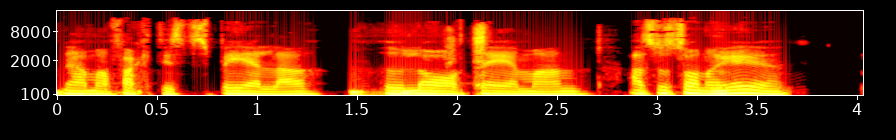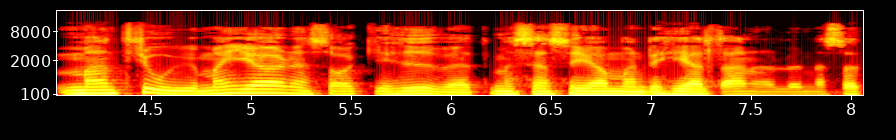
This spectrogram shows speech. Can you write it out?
när man faktiskt spelar? Hur lat är man? Alltså sådana Mm. grejer. Man tror ju man gör en sak i huvudet, men sen så gör man det helt annorlunda. Så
